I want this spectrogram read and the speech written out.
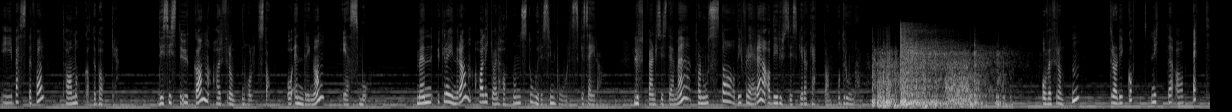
i beste fall, ta noe tilbake. De siste ukene har fronten holdt stand, og endringene er små. Men ukrainerne har likevel hatt noen store symbolske seire. Luftvernsystemet tar nå stadig flere av de russiske rakettene og dronene. Og ved fronten drar de godt nytte av ett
